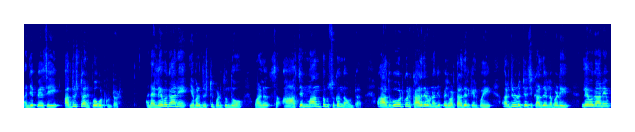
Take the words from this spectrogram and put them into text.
అని చెప్పేసి అదృష్టాన్ని పోగొట్టుకుంటాడు. అంటే ఆయన లేవగానే ఎవరి దృష్టి పడుతుందో వాళ్ళు ఆ జన్మాంతం సుఖంగా ఉంటారు. అది పోగొట్టుకొని కాళ్ళ ఉండని చెప్పేసి వాడు తల దగ్గరికి వెళ్ళిపోయి అర్జునుడు వచ్చేసి కాళ్ళ దగ్గర నిలబడి లేవగానే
